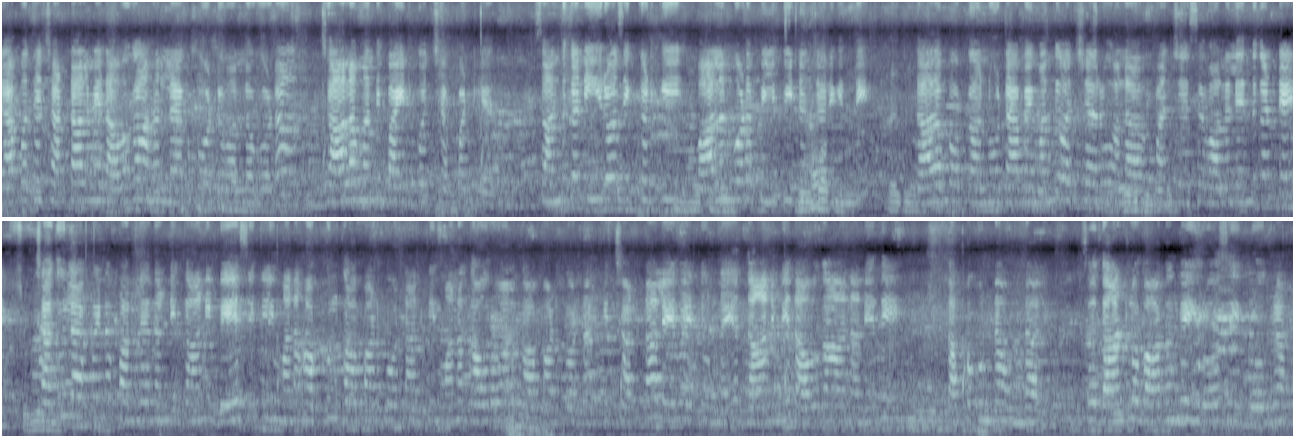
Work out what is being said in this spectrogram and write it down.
లేకపోతే చట్టాల మీద అవగాహన లేకపోవటం వల్ల కూడా చాలా మంది బయటకు వచ్చి చెప్పట్లేదు. సో అందుకని ఈ రోజు ఇక్కడికి వాళ్ళని కూడా పిలిపించడం జరిగింది. దాదాపు ఒక నూట యాభై మంది వచ్చారు అలా పనిచేసే వాళ్ళు ఎందుకంటే చదువు లేకపోయినా పర్లేదండి కానీ బేసిక్లీ మన హక్కులు కాపాడుకోవటానికి మన గౌరవాలు కాపాడుకోవటానికి చట్టాలు ఏవైతే ఉన్నాయో దాని మీద అవగాహన అనేది తప్పకుండా ఉండాలి. సో దాంట్లో భాగంగా ఈరోజు ఈ ప్రోగ్రామ్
